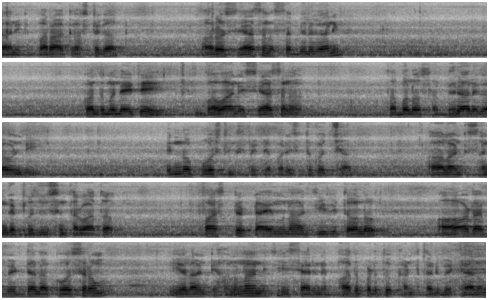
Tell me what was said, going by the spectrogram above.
దానికి పరాకాష్ఠగా ఆ రోజు శాసనసభ్యులు కానీ కొంతమంది అయితే భవానీ శాసన సభలో సభ్యురాలుగా ఉండి ఎన్నో పోస్టింగ్స్ పెట్టే పరిస్థితికి వచ్చారు. అలాంటి సంఘటనలు చూసిన తర్వాత ఫస్ట్ టైం నా జీవితంలో ఆడబిడ్డల కోసరం ఇలాంటి హననాన్ని చేశారని బాధపడుతూ కంటతడి పెట్టాను.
